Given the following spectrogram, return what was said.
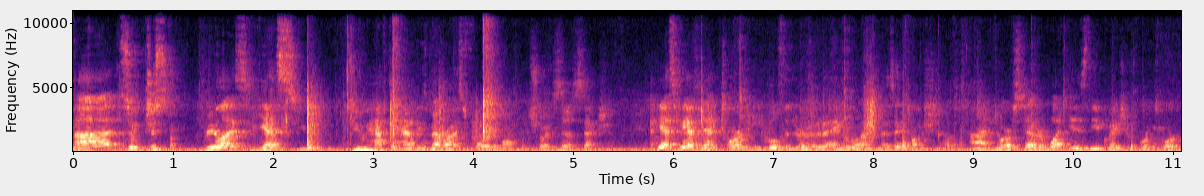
Uh, so just realize, yes, you do have to have these memorized for the multiple choice section. Yes, we have net torque equals the derivative of angular momentum as a function of time. Dorfstetter, what is the equation for torque?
